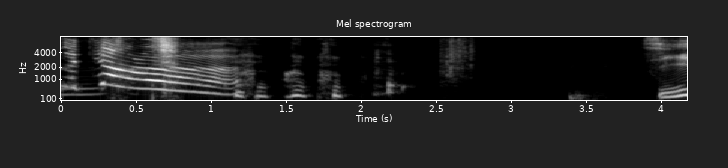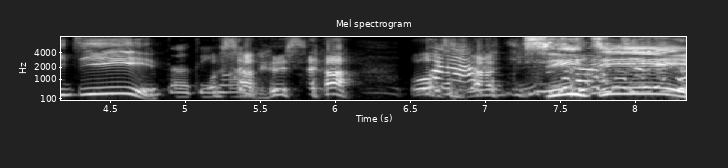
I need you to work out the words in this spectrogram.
睡觉了，洗衣机，我想一下，我想 一洗衣机，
